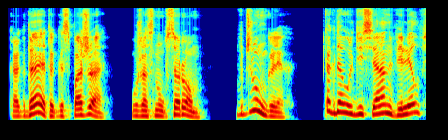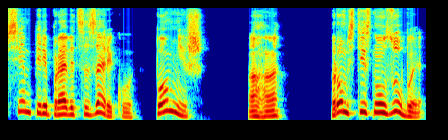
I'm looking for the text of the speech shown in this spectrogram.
«Когда это, госпожа?» – ужаснулся Ром. «В джунглях, когда Ульдисиан велел всем переправиться за реку. Помнишь?» «Ага». Ром стиснул зубы,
